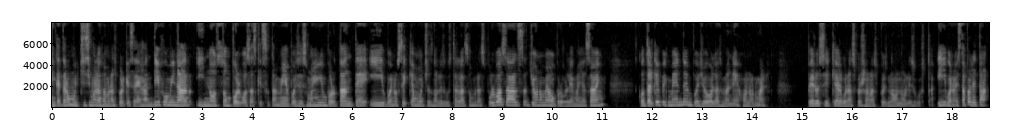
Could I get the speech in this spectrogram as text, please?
encantaron muchísimo las sombras porque se dejan difuminar y no son polvosas, que eso también pues es muy importante. Y bueno, sé que a muchos no les gustan las sombras polvosas, yo no me hago problema, ya saben. Con tal que pigmenten, pues yo las manejo normal. Pero sé que a algunas personas pues no, no les gusta. Y bueno, esta paleta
